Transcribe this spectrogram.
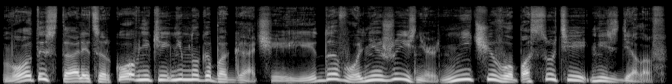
Вот и стали церковники немного богаче и довольнее жизнью, ничего по сути не сделав.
